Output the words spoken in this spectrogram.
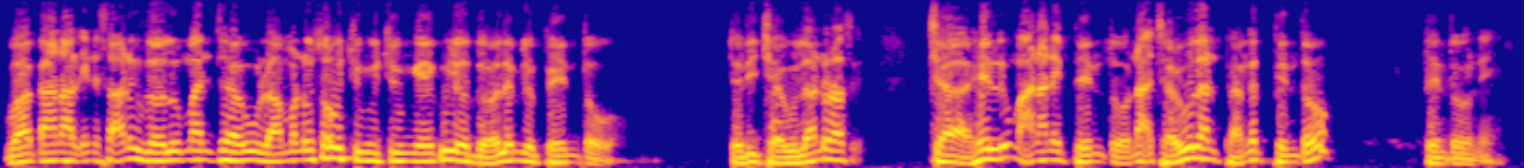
wa kanal insanu zaluman jauh. Lah menuso ujung-ujungnya itu ya dolim ya bento. Jadi jaulan itu jahil itu maknanya bento. Nak jaulan banget bento bento nih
